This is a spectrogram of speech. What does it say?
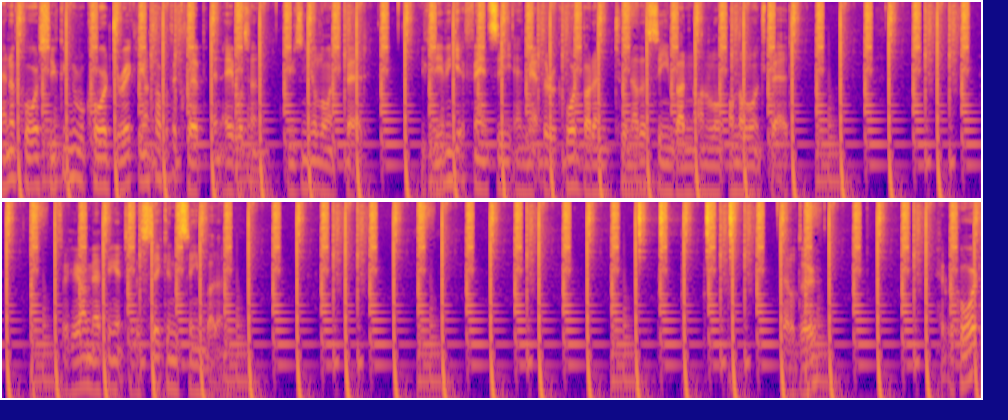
And of course, you can record directly on top of the clip in Ableton using your Launchpad. You can even get fancy and map the record button to another scene button on, the Launchpad. So here I'm mapping it to the second scene button. Record.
